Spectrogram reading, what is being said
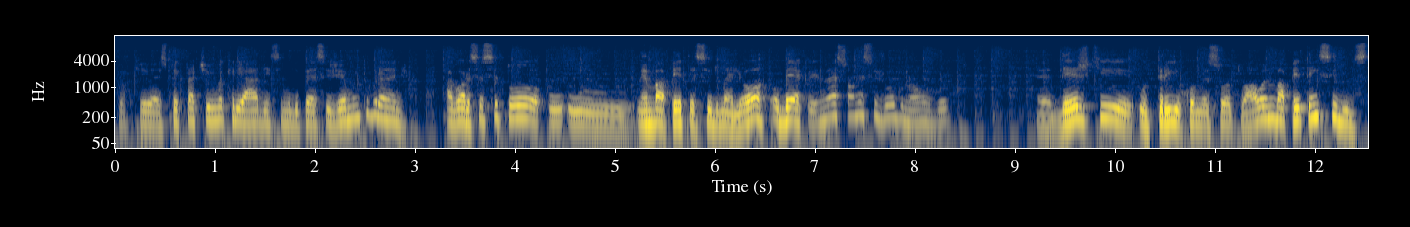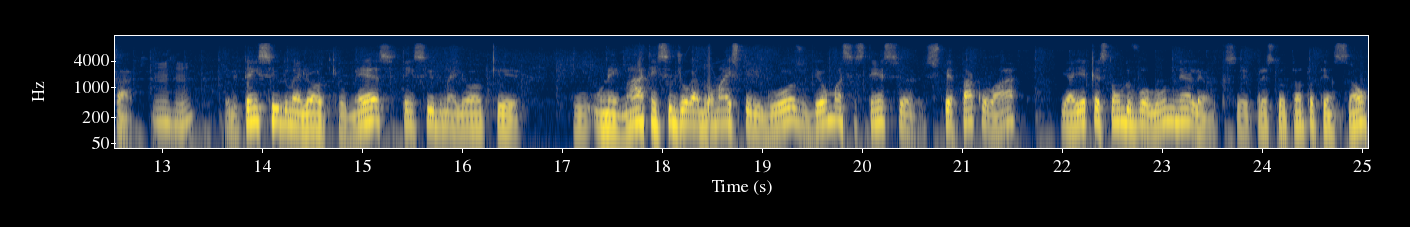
Porque a expectativa criada em cima do PSG é muito grande. Agora, você citou o, o Mbappé ter sido melhor. O Beckler, não é só nesse jogo, não, viu? É, desde que o trio começou a atuar, o Mbappé tem sido destaque. Uhum. Ele tem sido melhor do que o Messi, tem sido melhor do que o, o Neymar, tem sido jogador mais perigoso, deu uma assistência espetacular. E aí a questão do volume, né, Léo? Que você prestou tanta atenção.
